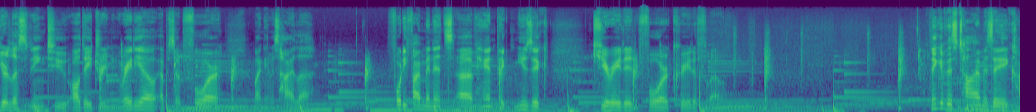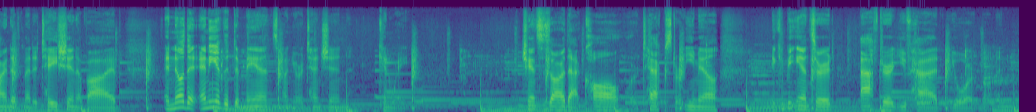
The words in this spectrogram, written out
You're listening to All Day Dreaming Radio, episode four. My name is Hyla. 45 minutes of handpicked music curated for creative flow. Think of this time as a kind of meditation, a vibe, and know that any of the demands on your attention can wait. Chances are that call or text or email, it can be answered after you've had your moment.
